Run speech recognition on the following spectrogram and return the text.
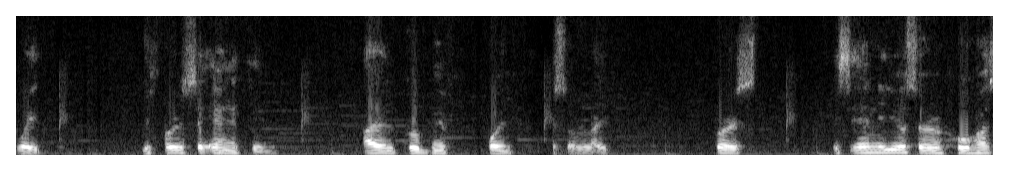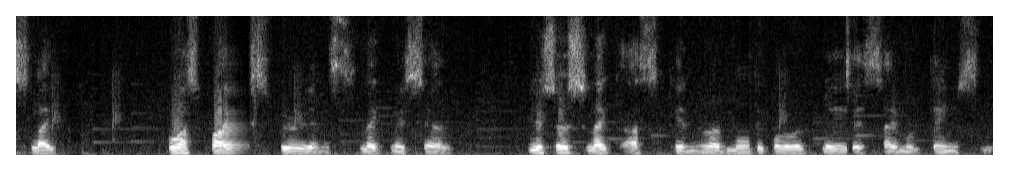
Wait, before you say anything, I'll prove my point first, alright? First, is any user who has like who has prior experience like myself, users like us can run multiple workplaces simultaneously,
